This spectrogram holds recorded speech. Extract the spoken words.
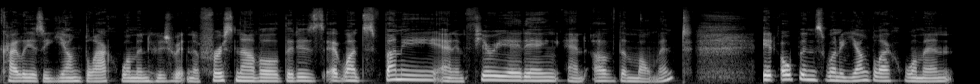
Kylie is a young black woman who's written a first novel that is at once funny and infuriating and of the moment. It opens when a young black woman,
